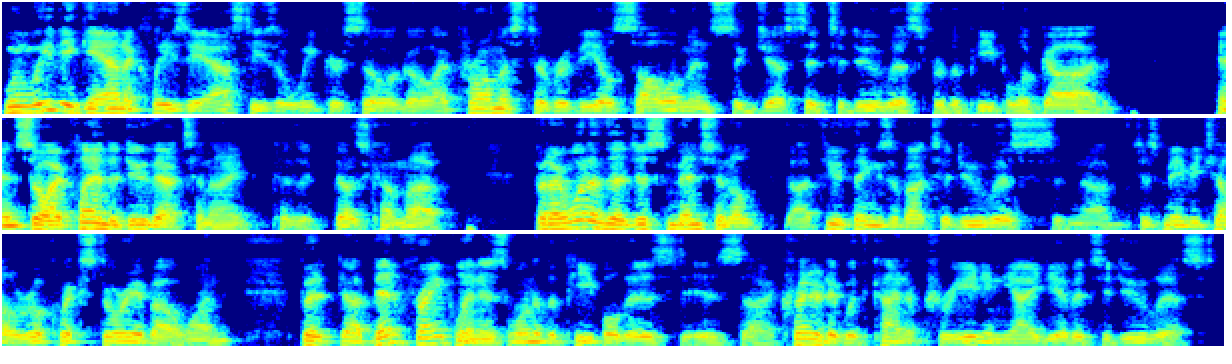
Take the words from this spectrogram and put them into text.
When we began Ecclesiastes a week or so ago, I promised to reveal Solomon's suggested to-do list for the people of God. And so I plan to do that tonight because it does come up. But I wanted to just mention a, a few things about to-do lists and uh, just maybe tell a real quick story about one. But uh, Ben Franklin is one of the people that is is uh, credited with kind of creating the idea of a to-do list.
